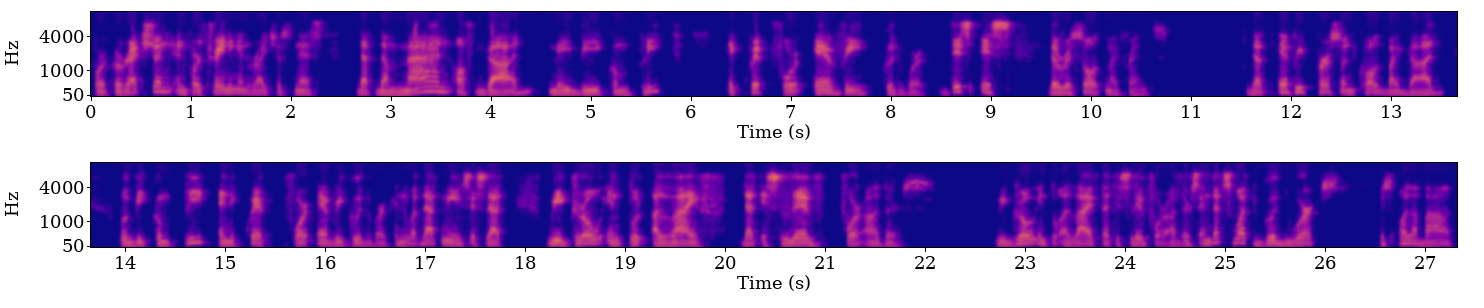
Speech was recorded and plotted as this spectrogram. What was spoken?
for correction, and for training in righteousness, that the man of God may be complete, equipped for every good work. This is the result, my friends, that every person called by God will be complete and equipped for every good work. And what that means is that we grow into a life that is lived for others. We grow into a life that is lived for others. And that's what good works is all about.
